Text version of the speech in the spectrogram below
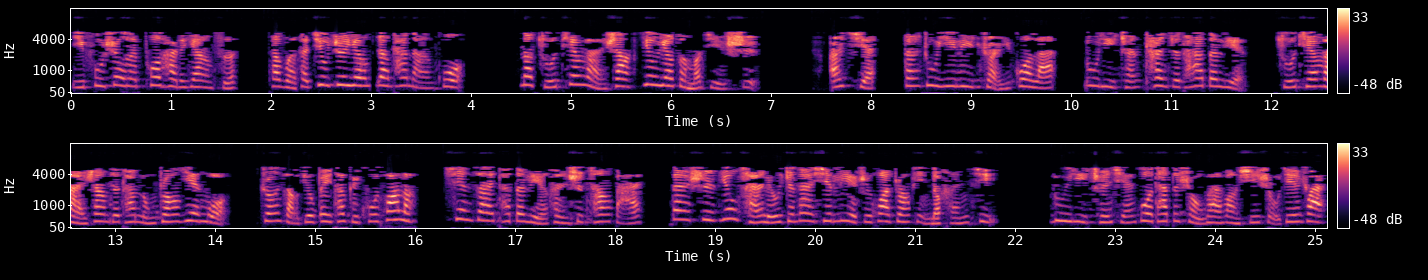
一副受了迫害的样子。他吻他，就这样让他难过。那昨天晚上又要怎么解释？而且当注意力转移过来，陆亦辰看着他的脸，昨天晚上的他浓妆艳抹，妆早就被他给哭花了。现在他的脸很是苍白，但是又残留着那些劣质化妆品的痕迹。陆亦辰牵过他的手腕往洗手间拽，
